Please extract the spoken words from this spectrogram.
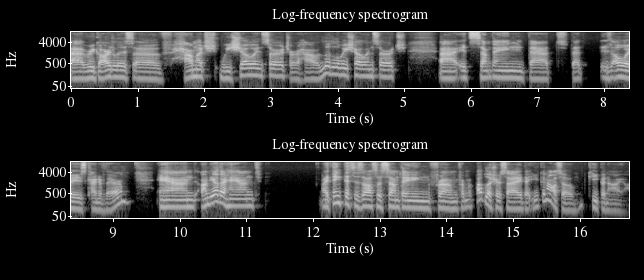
uh, regardless of how much we show in search or how little we show in search. Uh, it's something that, that is always kind of there. And on the other hand, I think this is also something from, from a publisher side that you can also keep an eye on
